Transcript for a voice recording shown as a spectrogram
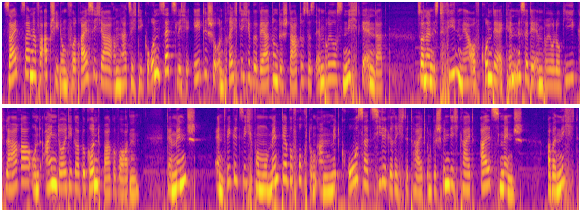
Seit seiner Verabschiedung vor 30 Jahren hat sich die grundsätzliche ethische und rechtliche Bewertung des Status des Embryos nicht geändert, sondern ist vielmehr aufgrund der Erkenntnisse der Embryologie klarer und eindeutiger begründbar geworden. Der Mensch entwickelt sich vom Moment der Befruchtung an mit großer Zielgerichtetheit und Geschwindigkeit als Mensch, aber nicht,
